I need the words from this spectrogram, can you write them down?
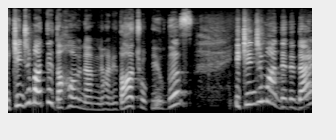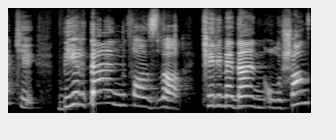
İkinci madde daha önemli hani daha çok yıldız. İkinci maddede der ki birden fazla kelimeden oluşan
